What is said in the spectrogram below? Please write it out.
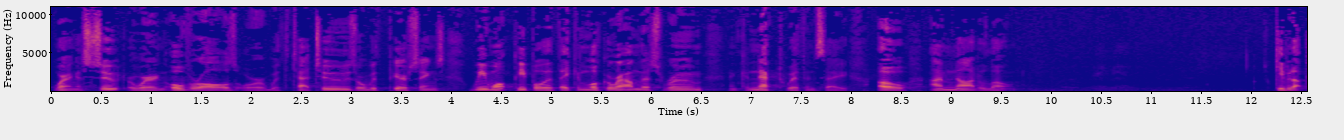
wearing a suit or wearing overalls or with tattoos or with piercings, we want people that they can look around this room and connect with and say, Oh, I'm not alone. Keep it up.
